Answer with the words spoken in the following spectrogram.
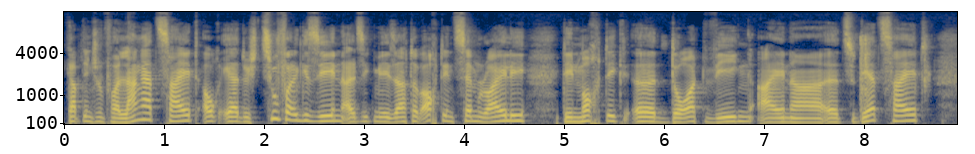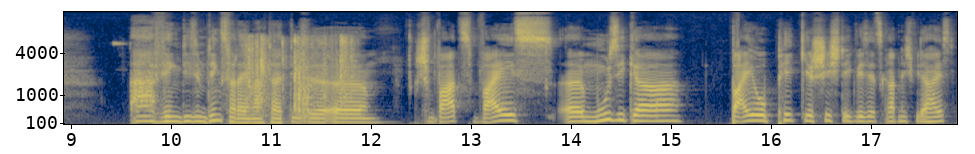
Ich habe den schon vor langer Zeit auch eher durch Zufall gesehen, als ich mir gesagt habe, auch den Sam Riley, den mochte ich äh, dort wegen einer äh, zu der Zeit ah, wegen diesem Dings, was er gemacht hat, diese äh, schwarz-weiß äh, Musiker Biopic-Geschichte, ich weiß jetzt gerade nicht, wie der heißt.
